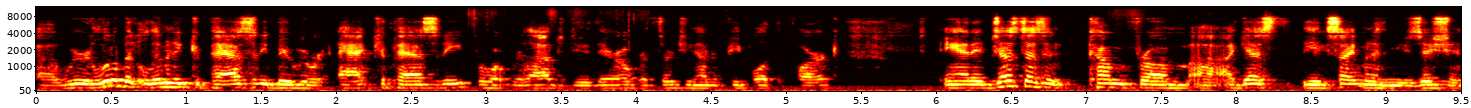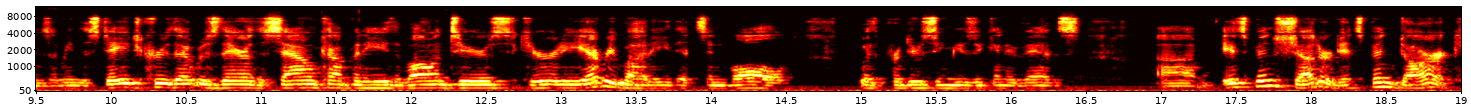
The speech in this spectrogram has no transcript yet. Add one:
uh, we were a little bit limited capacity, but we were at capacity for what we're allowed to do there. Over 1,300 people at the park, and it just doesn't come from, uh, I guess, the excitement of the musicians. I mean, the stage crew that was there, the sound company, the volunteers, security, everybody that's involved with producing music and events. Um, it's been shuttered. It's been dark,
